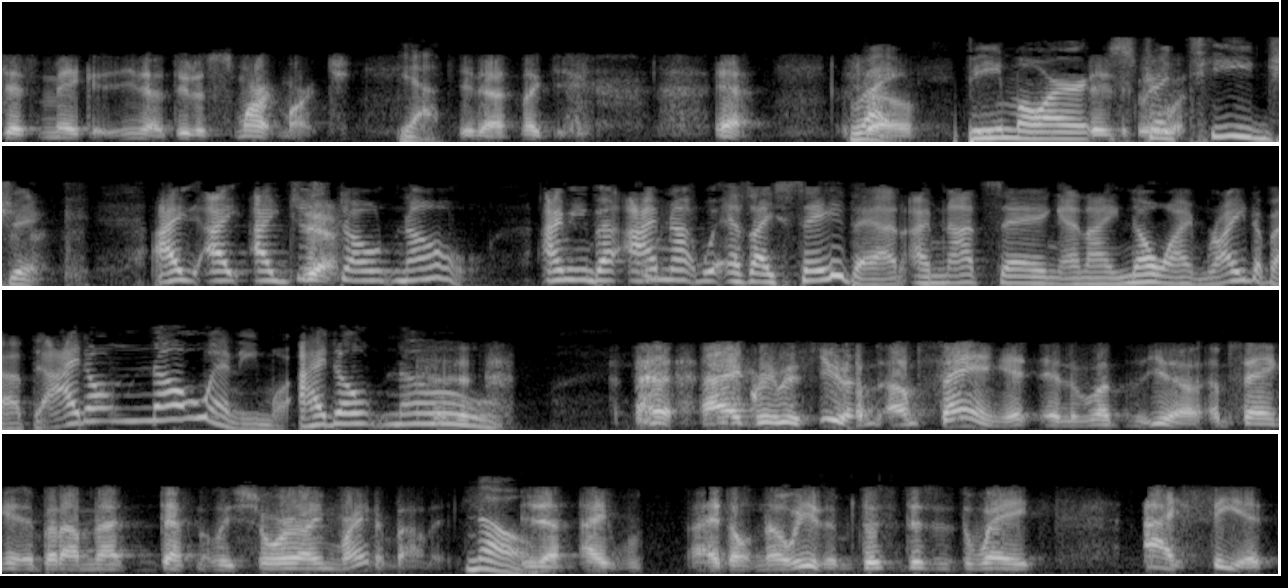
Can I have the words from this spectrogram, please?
Just make it. You know, do the smart march. Yeah. You know, like yeah. Right. So, Be more strategic. I, I I just Yeah. don't know. I mean, but I'm not. As I say that, I'm not saying, and I know I'm right about that. I don't know anymore. I don't know. I agree with you. I'm, I'm saying it, and what you know, I'm saying it, but I'm not definitely sure I'm right about it. No. You know, I I don't know either. This this is the way I see it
